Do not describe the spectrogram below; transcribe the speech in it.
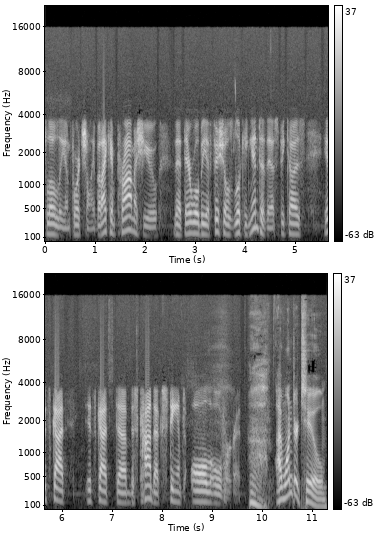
slowly, unfortunately. But I can promise you that there will be officials looking into this because it's got it's got uh, misconduct stamped all over it. I wonder too.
